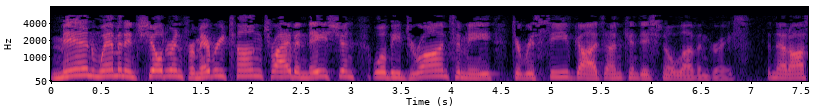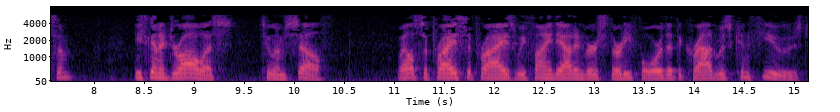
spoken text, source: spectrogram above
Men, women, and children from every tongue, tribe, and nation will be drawn to me to receive God's unconditional love and grace. Isn't that awesome? He's going to draw us to himself. Well, surprise, surprise, we find out in verse 34 that the crowd was confused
